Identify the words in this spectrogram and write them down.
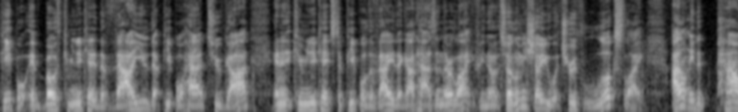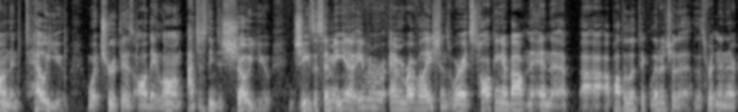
people. It both communicated the value that people had to God and it communicates to people the value that God has in their life, you know? So, let me show you what truth looks like. I don't need to pound and tell you what truth is all day long. I just need to show you Jesus and me. You know, even in Revelations, where it's talking about in the, in the uh, apocalyptic literature that, that's written in there,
